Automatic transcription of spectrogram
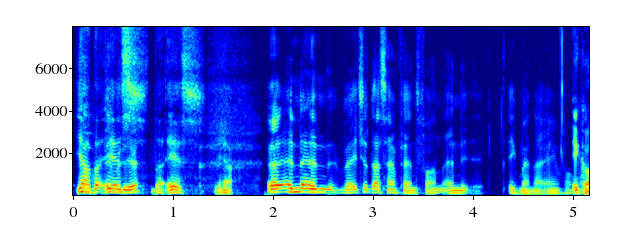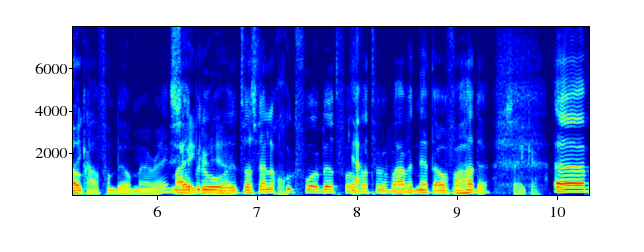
ja dat is. Dat is. Ja. En, en weet je, daar zijn fans van. En ik ben daar één van. Ik ook. Ik hou van Bill Murray. Maar Zeker, ik bedoel, ja. het was wel een goed voorbeeld voor Ja. wat we, waar we het net over hadden. Zeker. Ehm,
